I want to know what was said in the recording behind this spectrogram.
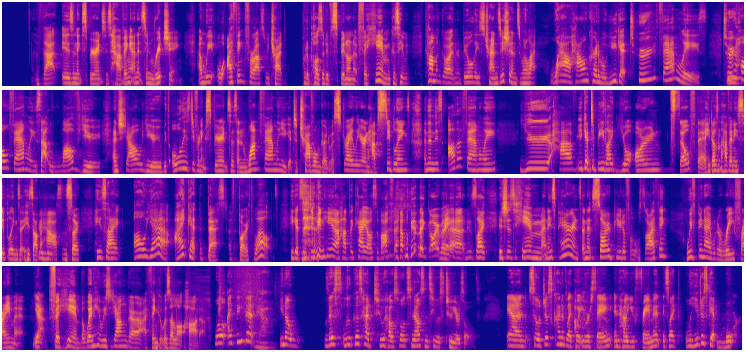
that is an experience is having and it's enriching. And we, I think for us, we tried to put a positive spin on it for him because he would come and go and there'd be all these transitions. And we're like, wow, how incredible. You get two families, two Mm. whole families that love you and shower you with all these different experiences. And one family, you get to travel and go to Australia and have siblings. And then this other family, you have you get to be like your own self there. He doesn't have any siblings at his other Mhm. house. And so he's like, "Oh yeah, I get the best of both worlds." He gets to dip in here, have the chaos of our family, and then go over Right. there. And it's like it's just him and his parents, and it's so beautiful. So I think we've been able to reframe it Yeah. for him. But when he was younger, I think it was a lot harder. Well, I think that Yeah. you know, this Luca's had two households now since he was two years old. And so just kind of like what you were saying and how you frame it is like, well, you just get more.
